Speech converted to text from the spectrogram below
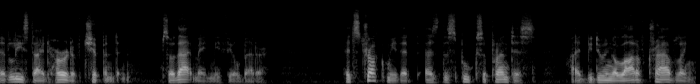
at least I'd heard of Chippenden, so that made me feel better. It struck me that, as the spook's apprentice, I'd be doing a lot of traveling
